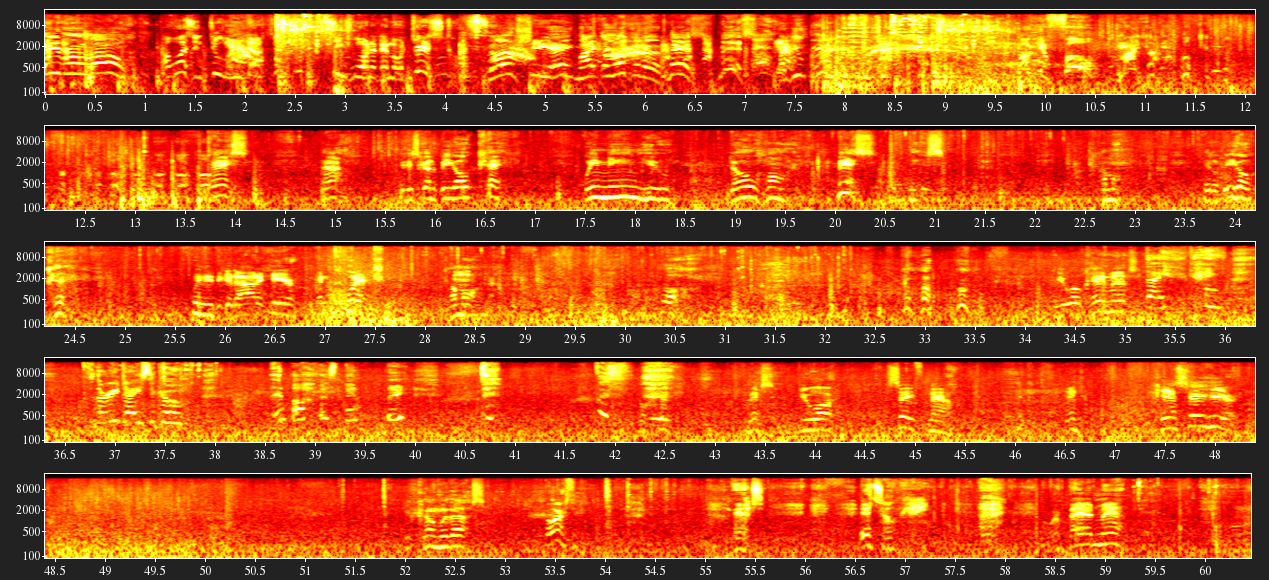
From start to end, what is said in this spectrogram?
Leave her alone! I wasn't doing nothing. She's one of them O'Driscolls. No, she ain't, Micah. Look at her. Miss, miss. Are you... Oh, you fool! Micah! Miss. Now, it is gonna be okay. We mean you no harm. Miss, miss. Come on. It'll be okay. We need to get out of here, and quick. Come on now. You okay, miss? They came three days ago. And my husband, they... Miss, you are safe now. And you can't stay here. You come with us. Arthur. Miss, it's okay. Uh, we're bad men.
